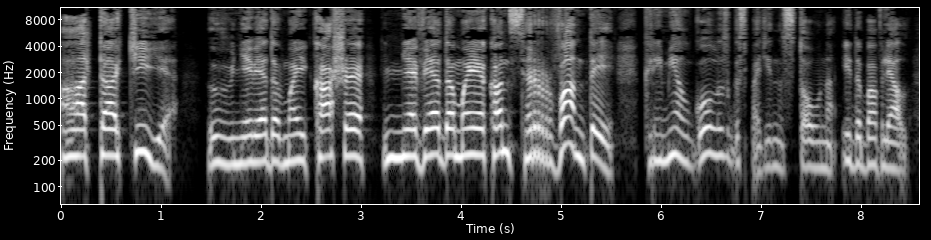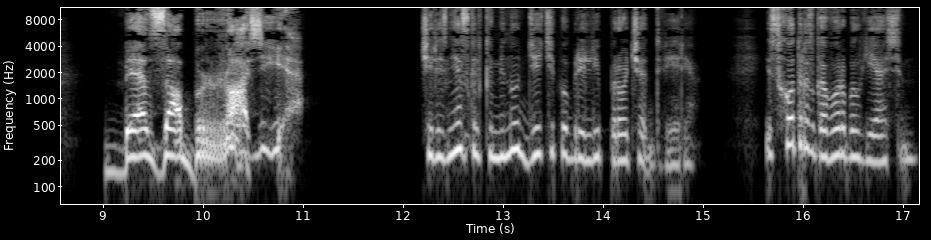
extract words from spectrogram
«А такие! В неведомой каше неведомые консерванты!» — гремел голос господина Стоуна и добавлял «Безобразие!» Через несколько минут дети побрели прочь от двери. Исход разговора был ясен.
